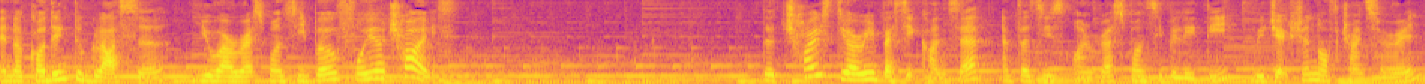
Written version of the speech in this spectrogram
And according to Glasser, you are responsible for your choice. The choice theory basic concept emphasis on responsibility, rejection of transference,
